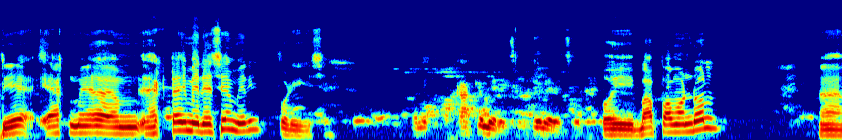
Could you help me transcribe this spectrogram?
দিয়ে এক একটাই মেরেছে মেরে পড়ে গেছে। মানে কাকে মেরেছে? কে মেরেছে? ওই বাপ্পা মণ্ডল হ্যাঁ,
